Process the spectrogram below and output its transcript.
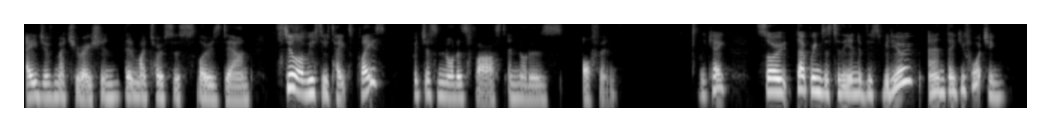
age of maturation, then mitosis slows down. Still obviously takes place, but just not as fast and not as often. Okay, so that brings us to the end of this video, and thank you for watching.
